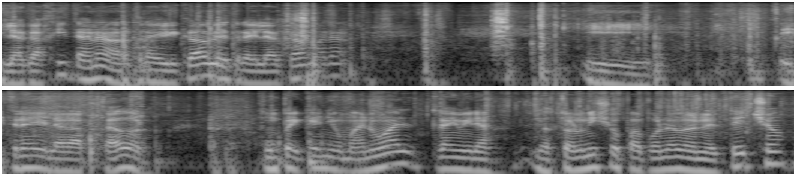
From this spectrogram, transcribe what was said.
Y la cajita nada, trae el cable, trae la cámara y, y trae el adaptador. Un pequeño manual, trae, mira, los tornillos para ponerlo en el techo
